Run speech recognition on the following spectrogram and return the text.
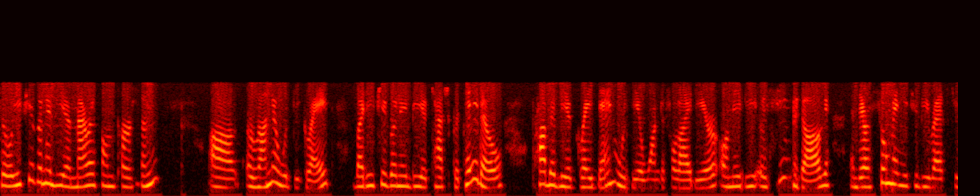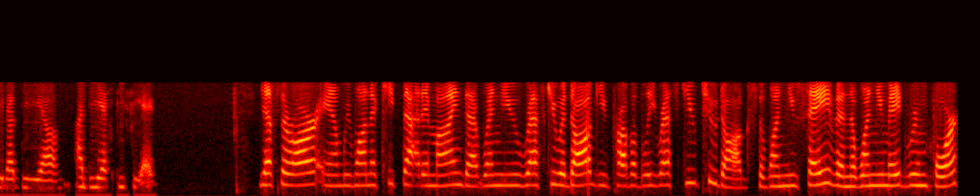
So if you're going to be a marathon person, uh, a runner would be great. But if you're going to be a catch potato, probably a Great Dane would be a wonderful idea, or maybe a senior dog. And there are so many to be rescued at the uh, at the SPCA. Yes, there are, and we want to keep that in mind that when you rescue a dog, you probably rescue two dogs the one you save and the one you made room for.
